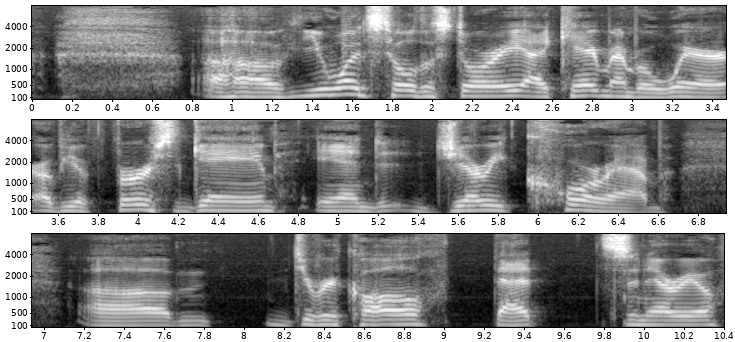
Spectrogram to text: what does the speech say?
uh, you once told a story, I can't remember where, of your first game and Jerry Korab. Um, do you recall that scenario?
